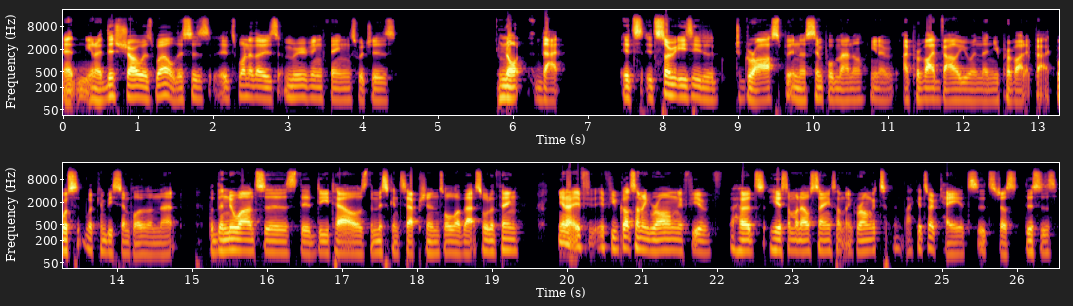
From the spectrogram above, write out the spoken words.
uh, you know, this show as well. This is it's one of those moving things, which is not that it's it's so easy to to grasp in a simple manner. You know, I provide value and then you provide it back. What's what can be simpler than that? But the nuances, the details, the misconceptions, all of that sort of thing you know, if if you've got something wrong, if you've heard hear someone else saying something wrong, it's like it's okay. It's it's just this is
